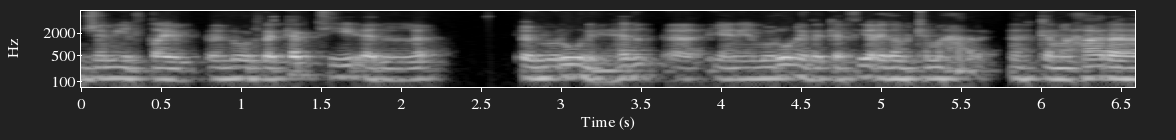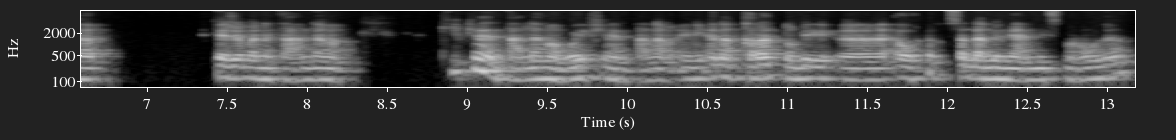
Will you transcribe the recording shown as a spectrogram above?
جميل. طيب نور ذكرتي ال- المرونة هل آه، يعني المرونة ذكرتيها أيضا كمهاره كمهاره يجب أن نتعلمها. كيف فينا نتعلمها؟ وين فينا نتعلمها؟ يعني أنا قرات إنه ب- آه، أو من اللي عم يسمعونا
